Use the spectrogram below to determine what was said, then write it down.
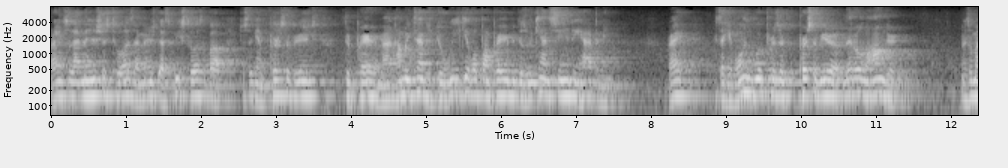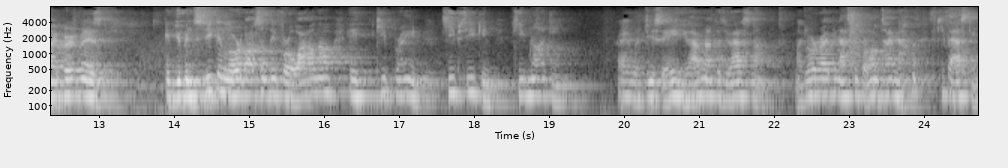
Right? So that ministers to us, that ministers, that speaks to us about just again perseverance through prayer, man. How many times do we give up on prayer because we can't see anything happening? Right? It's like if only we would persevere a little longer. And so my encouragement is if you've been seeking Lord about something for a while now, hey, keep praying, keep seeking, keep knocking. Right? What did Jesus say? Hey, you have not because you ask not. I'm like, Lord, I've been asking for a long time now. keep asking,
